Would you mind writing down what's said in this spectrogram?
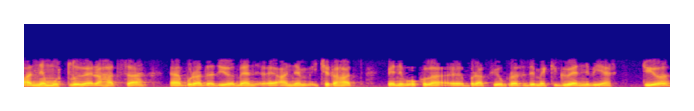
Anne mutlu ve rahatsa yani burada diyor ben e, annem içi rahat beni okula e, bırakıyor. Burası demek ki güvenli bir yer diyor.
